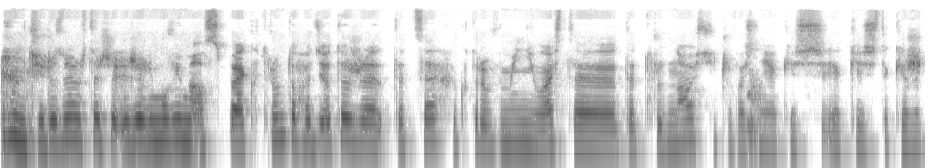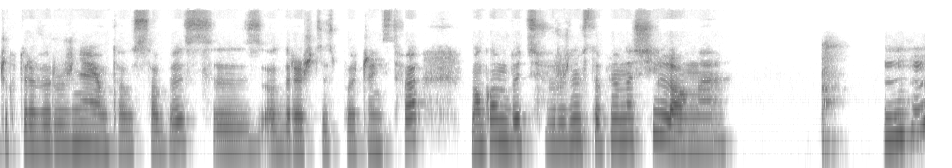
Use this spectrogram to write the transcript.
Czyli rozumiem, że też jeżeli mówimy o spektrum, to chodzi o to, że te cechy, które wymieniłaś, te, te trudności, czy właśnie jakieś, jakieś takie rzeczy, które wyróżniają te osoby z, z, od reszty społeczeństwa, mogą być w różnym stopniu nasilone. Mhm,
